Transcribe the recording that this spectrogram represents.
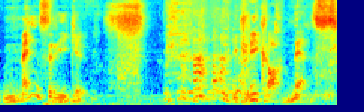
mens rieken. Ik riek graag mens.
